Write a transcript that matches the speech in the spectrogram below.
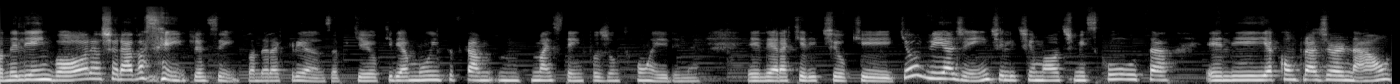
Quando ele ia embora, eu chorava sempre, assim, quando era criança, porque eu queria muito ficar mais tempo junto com ele, né? Ele era aquele tio que, que ouvia a gente, ele tinha uma ótima escuta, ele ia comprar jornal,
